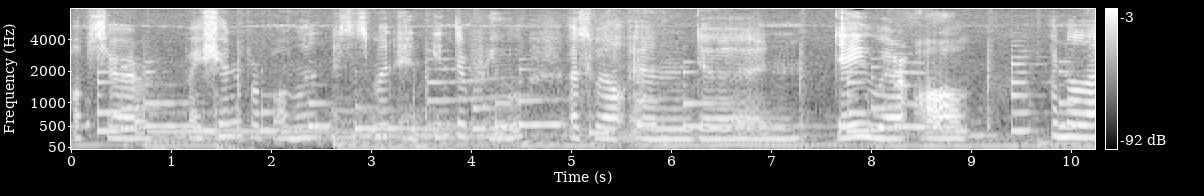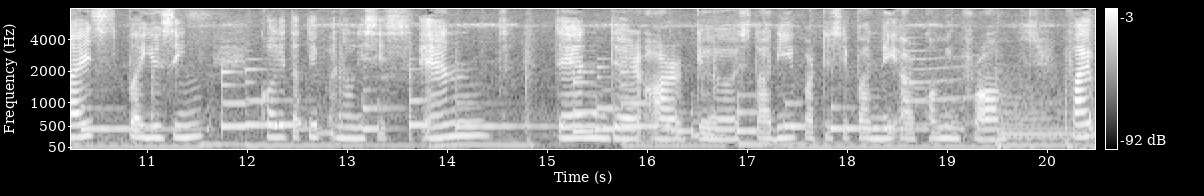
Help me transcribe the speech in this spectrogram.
observation, performance assessment, and interview, as well, and uh, they were all analyzed by using qualitative analysis. And then there are the study participants they are coming from five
